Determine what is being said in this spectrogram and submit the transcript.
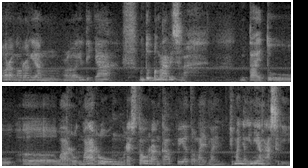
orang-orang yang uh, intinya untuk penglaris lah. Entah itu eh, warung-warung, uh, restoran, kafe atau lain-lain. Cuman yang ini yang asli,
